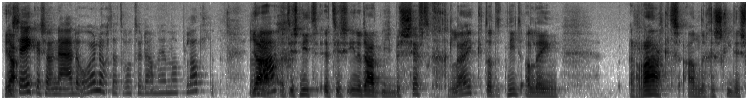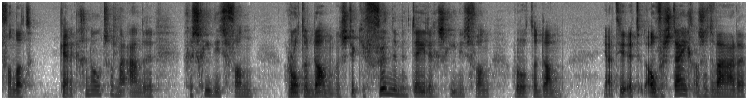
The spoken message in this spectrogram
ja. zeker zo na de oorlog dat Rotterdam helemaal plat Ja, het is, niet, het is inderdaad, je beseft gelijk dat het niet alleen raakt aan de geschiedenis van dat kerkgenootschap, maar aan de geschiedenis van Rotterdam. Een stukje fundamentele geschiedenis van Rotterdam. Ja, het, het overstijgt als het ware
